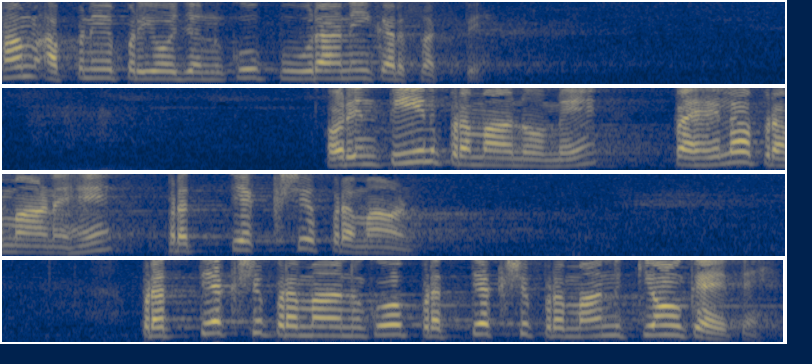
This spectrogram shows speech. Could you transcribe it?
हम अपने प्रयोजन को पूरा नहीं कर सकते। और इन तीन प्रमाणों में पहला प्रमाण है प्रत्यक्ष प्रमाण। प्रत्यक्ष प्रमाण को प्रत्यक्ष प्रमाण क्यों कहते हैं?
